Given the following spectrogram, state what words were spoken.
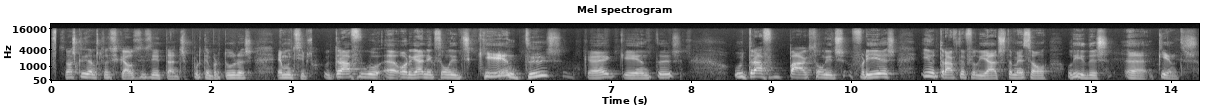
Se nós quisermos classificar os visitantes por temperaturas, é muito simples. O tráfego uh, orgânico são leads quentes, ok? Quentes o tráfego pago são leads frias e o tráfego de afiliados também são leads uh, quentes.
